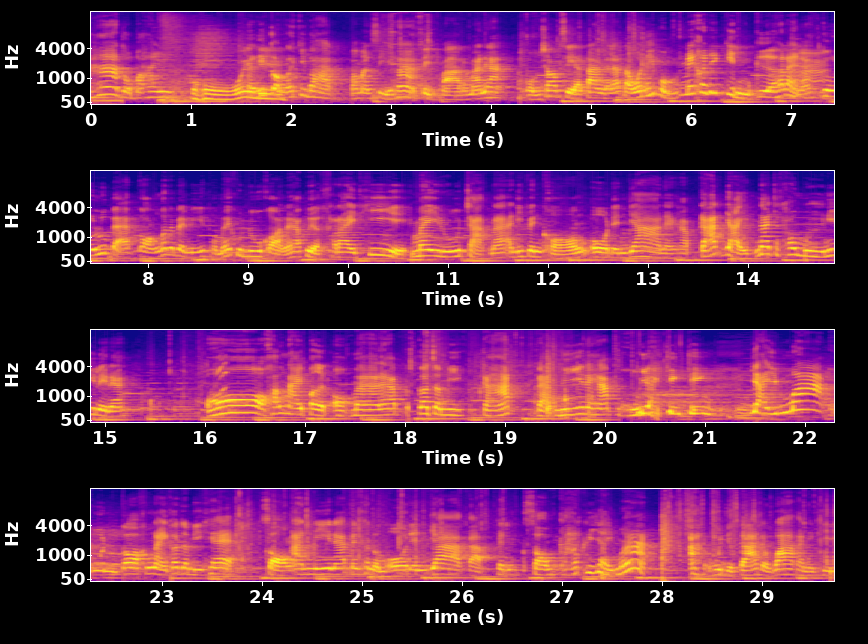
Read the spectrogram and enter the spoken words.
2,500ต่อใบ โอ้โหแต่นี่ดีกล่องละกี่บาท ประมาณ 4 5 10 บาทประมาณเนี้ย ผมชอบเสียตังค์กันแล้ว แต่วันนี้ผมไม่ค่อยได้กลิ่นเกลือเท่าไหร่นะ ดูรูปแบบกล่องก็จะเป็นแบบนี้ ผมให้คุณดูก่อนนะครับ เผื่อใครที่ไม่รู้จักนะ อันนี้เป็นของโอเดนย่านะครับ การ์ดใหญ่น่าจะเท่ามือนี่เลยนะอ๋อข้างในเปิดออกมานะครับ ก็จะมีการ์ดแบบนี้นะครับโอ้โหใหญ่จริง ๆ ใหญ่มาก คุณ ก็ข้างในก็จะมีแค่ 2 อันนี้นะ เป็นขนมโอเดนย่ากับเป็นซองการ์ดคือใหญ่มาก อะคุณเดี๋ยวการ์ดเดี๋ยวว่ากันอีกที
